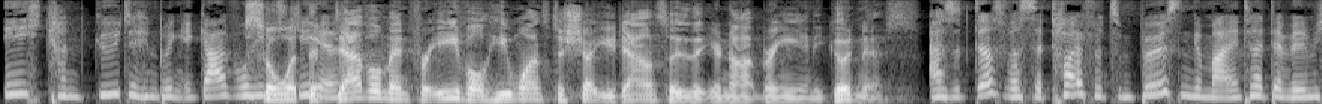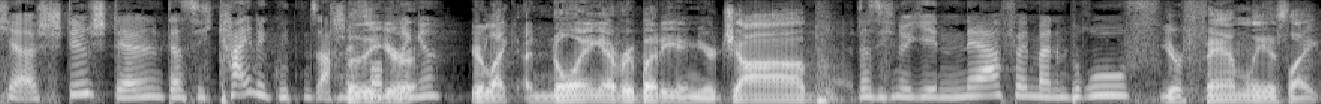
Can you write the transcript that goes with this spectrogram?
ich kann Güte hinbringen, egal wohin So ich what the gehe. devil meant for evil, he wants to shut you down so that you're not bringing any goodness. Also das, was der Teufel zum Bösen gemeint hat, der will mich ja stillstellen, dass ich keine guten Sachen So that you're hervorbringe, you're like annoying everybody in your job. dass ich nur jeden nerve in meinem Beruf. Your family is like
